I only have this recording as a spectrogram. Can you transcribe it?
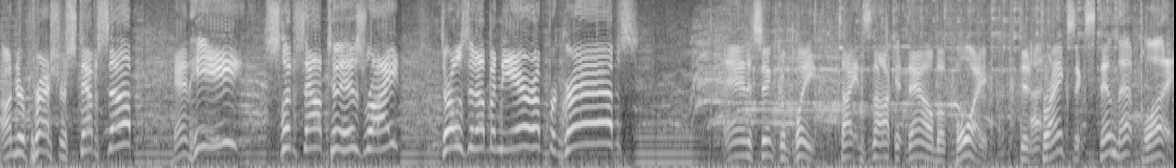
under pressure, steps up, and he slips out to his right, throws it up in the air, up for grabs, and it's incomplete. Titans knock it down, but boy, did I- Franks extend that play.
